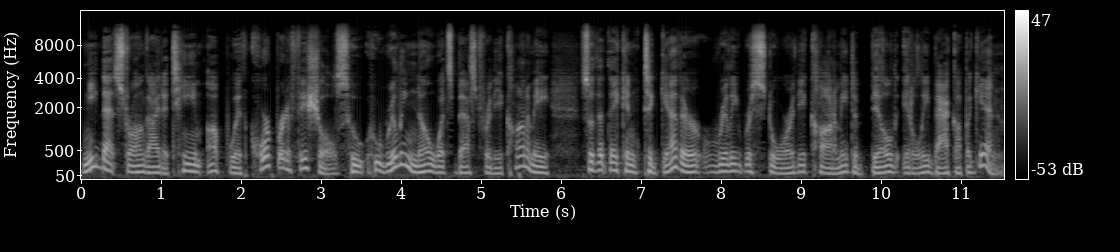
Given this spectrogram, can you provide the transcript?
need that strong guy to team up with corporate officials who, who really know what's best for the economy so that they can together really restore the economy to build Italy back up again.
